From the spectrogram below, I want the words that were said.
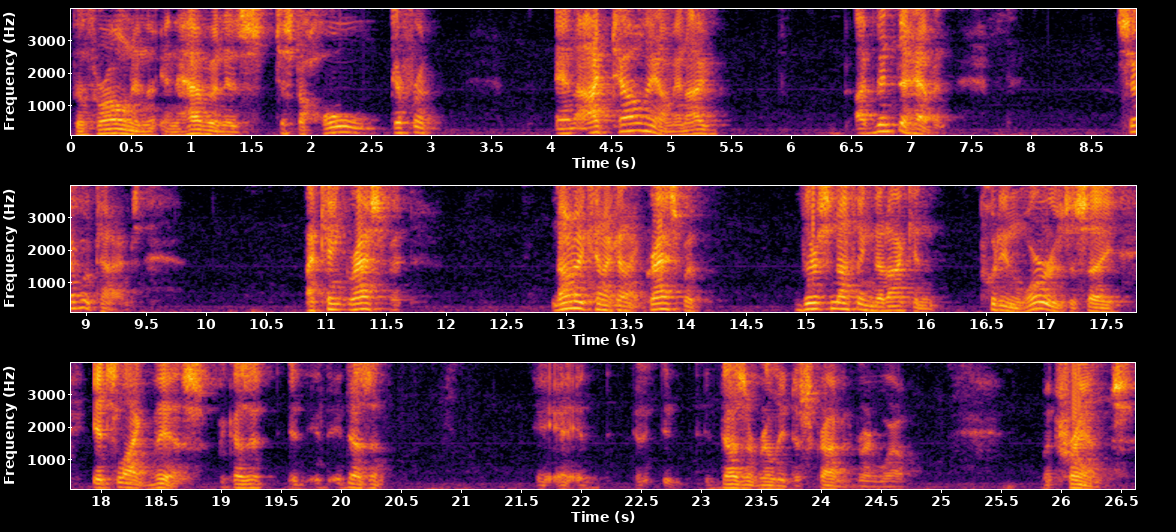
the throne in, in heaven is just a whole different. And I tell him, and I, I've been to heaven several times. I can't grasp it. Not only can I grasp it, there's nothing that I can put in words to say it's like this because it, it, it doesn't it, it, it doesn't really describe it very well. But friends,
